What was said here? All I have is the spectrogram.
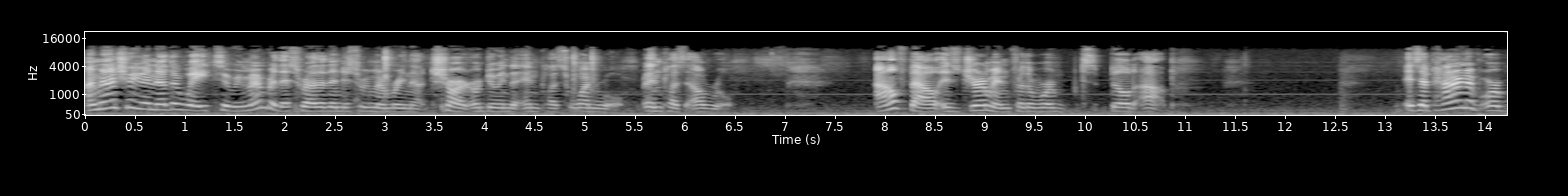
I'm going to show you another way to remember this rather than just remembering that chart or doing the n plus 1 rule, n plus l rule. Aufbau is German for the word build up. It's a pattern of, or,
